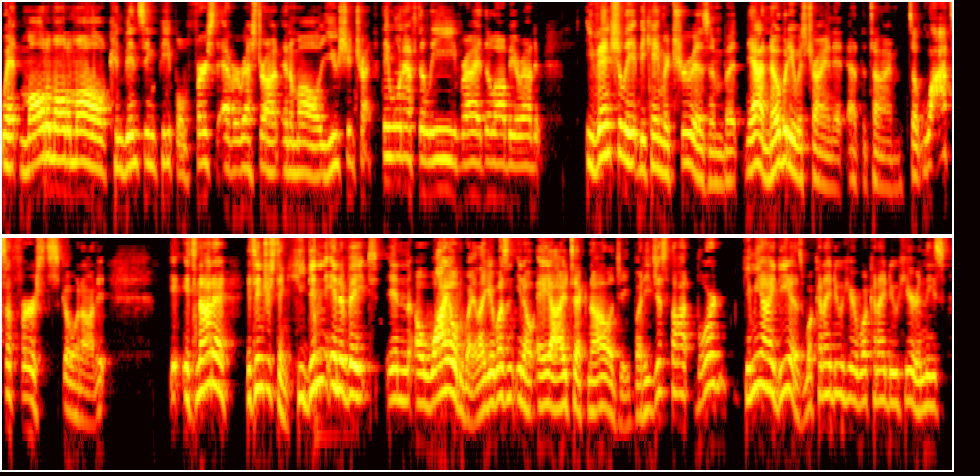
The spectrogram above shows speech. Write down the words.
went mall to mall to mall, convincing people, first ever restaurant in a mall, you should try. They won't have to leave, right? They'll all be around it. Eventually, it became a truism, but yeah, nobody was trying it at the time. So lots of firsts going on. It, it it's not a. It's interesting. He didn't innovate in a wild way, like it wasn't you know AI technology, but he just thought, Lord, give me ideas. What can I do here? What can I do here? And these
